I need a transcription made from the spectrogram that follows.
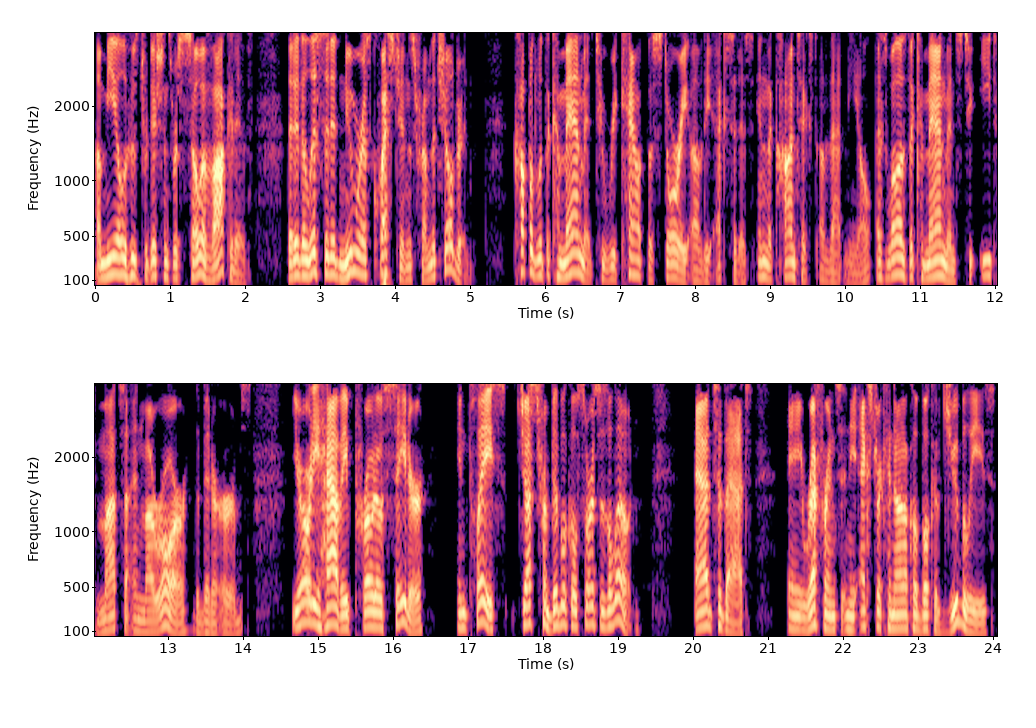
a meal whose traditions were so evocative that it elicited numerous questions from the children coupled with the commandment to recount the story of the Exodus in the context of that meal, as well as the commandments to eat matzah and maror, the bitter herbs, you already have a proto Seder in place just from biblical sources alone. Add to that a reference in the extra canonical book of Jubilees,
